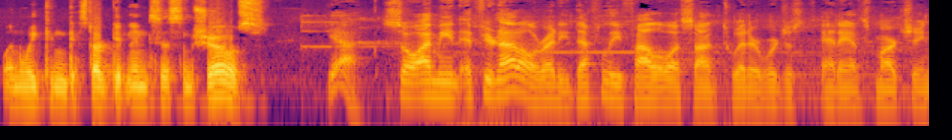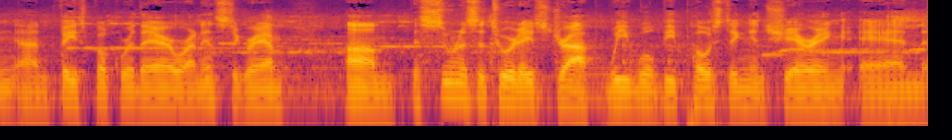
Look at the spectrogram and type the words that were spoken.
when we can get, start getting into some shows. Yeah. So I mean, if you're not already, definitely follow us on Twitter. We're just at Ants Marching on Facebook. We're there. We're on Instagram. Um, as soon as the tour dates drop, we will be posting and sharing and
